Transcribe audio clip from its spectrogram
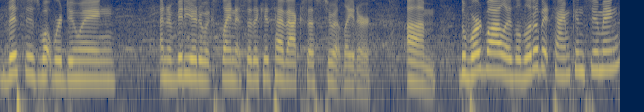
this is what we're doing, and a video to explain it so the kids have access to it later. Um, the word wall is a little bit time consuming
